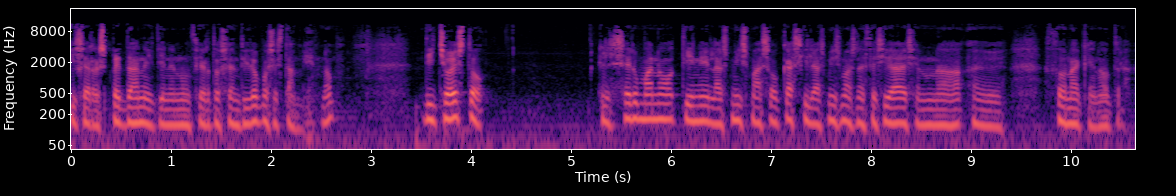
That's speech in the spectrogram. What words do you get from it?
y se respetan y tienen un cierto sentido, pues están bien, ¿no? Dicho esto, el ser humano tiene las mismas o casi las mismas necesidades en una eh, zona que en otra.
